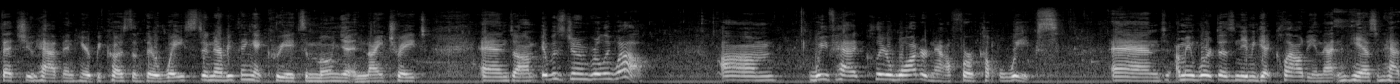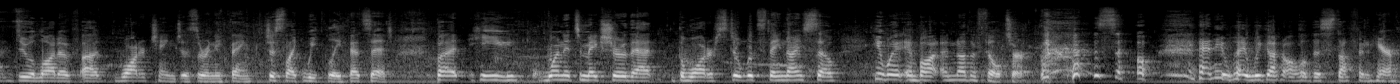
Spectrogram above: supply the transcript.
that you have in here because of their waste and everything. It creates ammonia and nitrate. And um, it was doing really well. Um, we've had clear water now for a couple weeks. And I mean, where it doesn't even get cloudy in that, and he hasn't had to do a lot of uh, water changes or anything, just like weekly, that's it. But he wanted to make sure that the water still would stay nice, so he went and bought another filter. so, anyway, we got all of this stuff in here.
